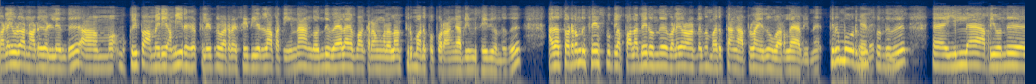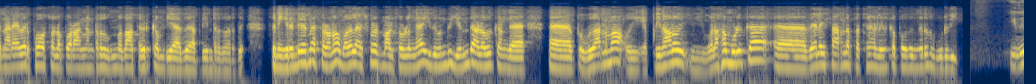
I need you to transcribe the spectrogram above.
வளைகுடா நாடுகள்ல இருந்து குறிப்பா அமெரி அமீரகத்துல இருந்து வர்ற செய்திகள்லாம் பாத்தீங்கன்னா அங்க வந்து வேலை பாக்குறவங்க எல்லாம் திரும்ப அனுப்ப போறாங்க அப்படின்னு செய்தி வந்தது. அதை தொடர்ந்து Facebookல பல பேர் வந்து வளைகுடா நாட்டுல இருந்து மறுத்தாங்க. அப்பெல்லாம் எதுவும் வரல அப்படின்னு. திரும்ப ஒரு நியூஸ் வந்தது இல்ல அப்படி வந்து நிறைய பேர் போக சொல்ல போறாங்கன்றது உண்மைதான் தவிர்க்க முடியாது அப்படின்றது வருது. சோ நீங்க ரெண்டு பேருமே சொல்லணும். முதல்ல லட்சுமண் மால் சொல்லுங்க. இது வந்து எந்த அளவுக்கு அங்க இப்ப உதாரணமா எப்படினாலும் உலகம் முழுக்க வேலை சார்ந்த பிரச்சனைகள் இருக்க போகுதுங்கிறது உறுதி. இது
